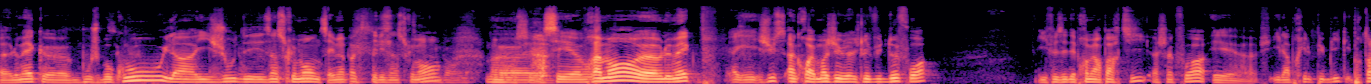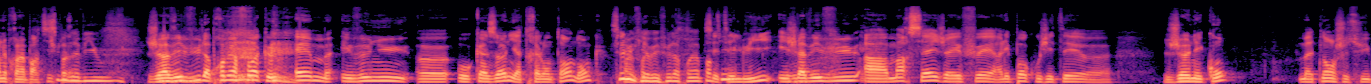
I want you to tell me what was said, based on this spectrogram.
euh, le mec euh, bouge beaucoup. Il a, il joue des instruments. On ne savait même pas que c'était des instruments. Euh, c'est- vraiment euh, le mec, pff, il est juste incroyable. Moi, je l'ai vu deux fois. Il faisait des premières parties à chaque fois et euh, il a pris le public. Et pourtant, les premières parties, c'est pas. J'avais vu la première fois que M est venu euh, au Casone il y a très longtemps, donc. C'est lui qui avait fait la première partie C'était lui. Et je l'avais vu à Marseille. J'avais fait à l'époque où j'étais euh, jeune et con. Maintenant, je suis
